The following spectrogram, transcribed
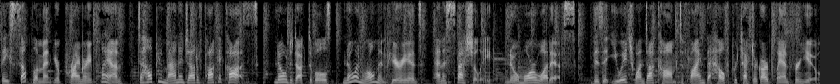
They supplement your primary plan to help you manage out of pocket costs. no deductibles, no enrollment periods, and especially no more what ifs. Visit uh1.com to find the Health Protector Guard plan for you.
